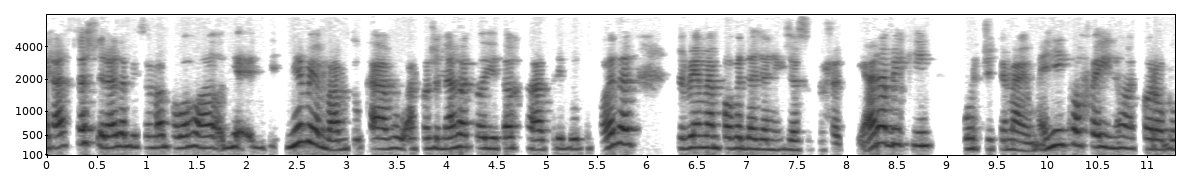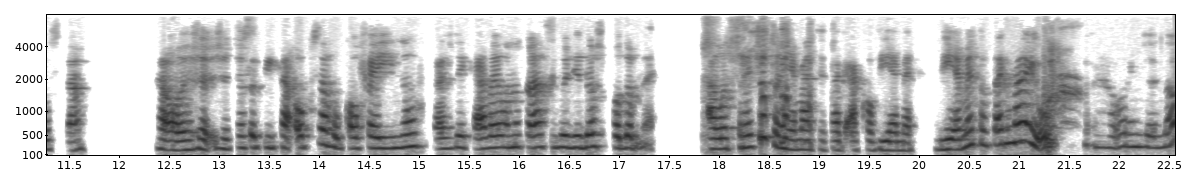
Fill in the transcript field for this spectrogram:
raz strašne rada by som vám pomohla, ne, neviem vám tú kávu akože na základe tohto atribútu povedať, že viem vám povedať o nich, že sú to všetky arabiky, určite majú menej kofeínu ako robusta, ale že, že čo sa týka obsahu kofeínu v každej káve, ono to asi bude dosť podobné. Ale prečo to nemáte tak, ako vieme? Vieme, to tak majú. Hovorím, že no.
